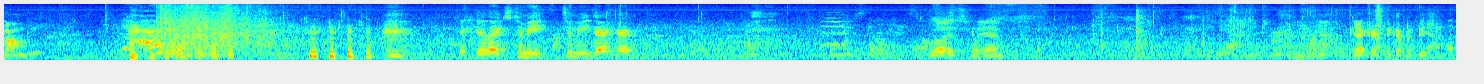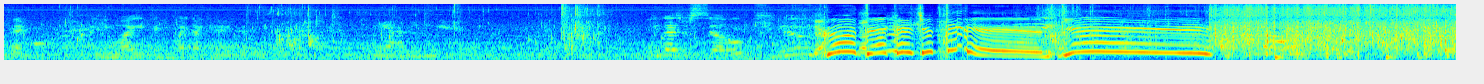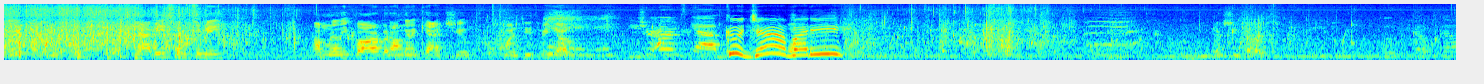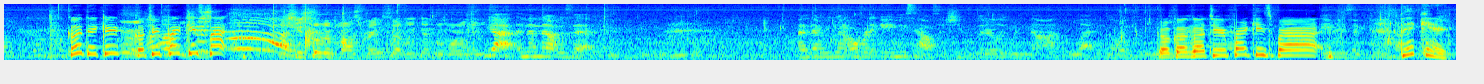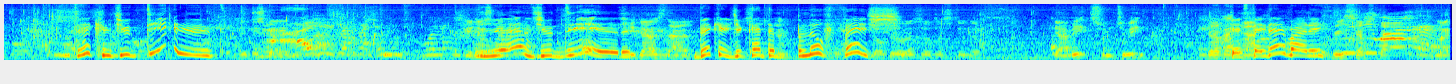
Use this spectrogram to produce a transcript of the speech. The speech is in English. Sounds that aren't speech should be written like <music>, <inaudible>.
skunk. <laughs> Kick your legs to me, to me, Decker. Good swim. Decker, pick up a fishy. Okay. And you might, and you might not get anything. You guys are so cute. Decker, Good, Decker. Decker, you did it! Yay! Gabby, swim to me. I'm really far, but I'm gonna catch you. One, two, three, go. Use your arms, Gab. Good job, buddy. There she goes. Go, go, go, go, go. Go, Decker. Go to your oh, parking spot. Did she swim in Palm Springs that weekend, Memorial Day? Yeah, and then that was it. And then we went over to Amy's house, and she literally would not let go. Go, go, go to your parking spot. Amy's like, Decker. Decker, you did it. You just you just Yes, you She did. does that. Decker, you got the blue fish. do just do this. Gabby, swim to me. Okay, stay there, buddy.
